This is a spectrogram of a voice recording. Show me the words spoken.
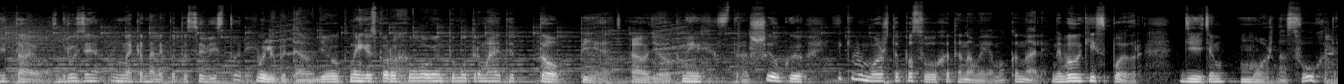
Вітаю вас, друзі, на каналі Потусові історії. Ви любите аудіокниги, скоро Хеллоуін, тому тримайте топ-5 аудіокниг з страшилкою, які ви можете послухати на моєму каналі. Невеликий спойлер. Дітям можна слухати.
